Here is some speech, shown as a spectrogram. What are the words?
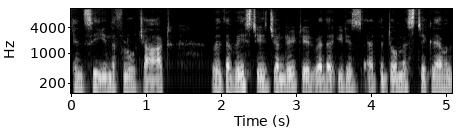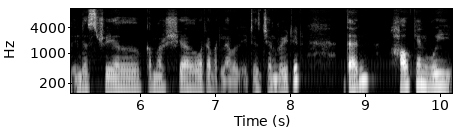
can see in the flow chart where the waste is generated whether it is at the domestic level industrial commercial whatever level it is generated then how can we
